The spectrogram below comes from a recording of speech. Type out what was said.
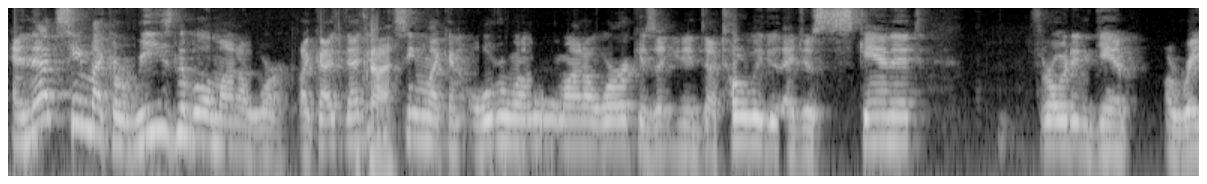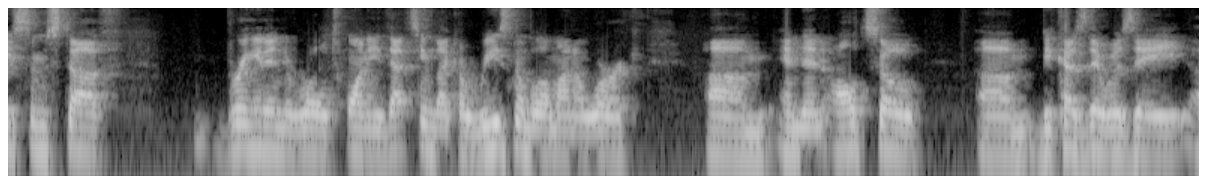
and that seemed like a reasonable amount of work. Like I, that okay. didn't seem like an overwhelming amount of work. Is that you totally do that? Just scan it, throw it in GIMP, erase some stuff, bring it into roll 20 that seemed like a reasonable amount of work um, and then also um, because there was a uh,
